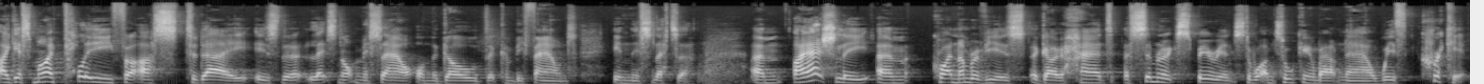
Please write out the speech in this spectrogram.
I guess my plea for us today is that let's not miss out on the gold that can be found in this letter. Um, I actually, um, quite a number of years ago, had a similar experience to what I'm talking about now with cricket.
